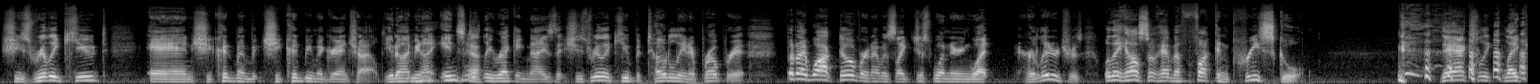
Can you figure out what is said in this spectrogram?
she's really cute and she could be, she could be my grandchild. You know, I mean, I instantly recognize that she's really cute but totally inappropriate. But I walked over and I was like just wondering what her literature is. Well, they also have a fucking preschool. they actually like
